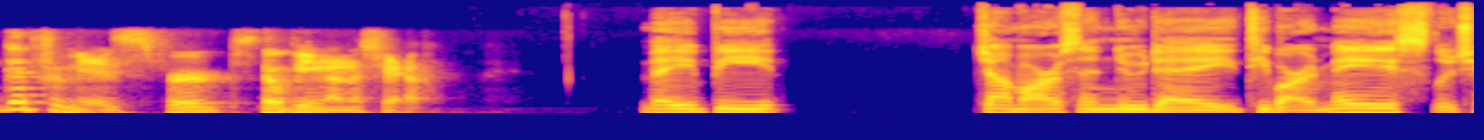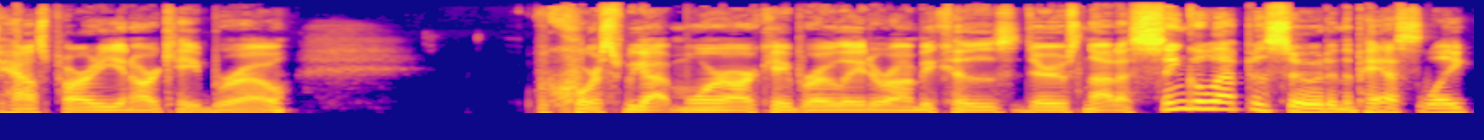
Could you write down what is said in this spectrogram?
good for Miz for still being on the show. They beat John Morrison, New Day, T Bar and Mace, Lucha House Party, and RK Bro. Of course, we got more RK Bro later on because there's not a single episode in the past like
